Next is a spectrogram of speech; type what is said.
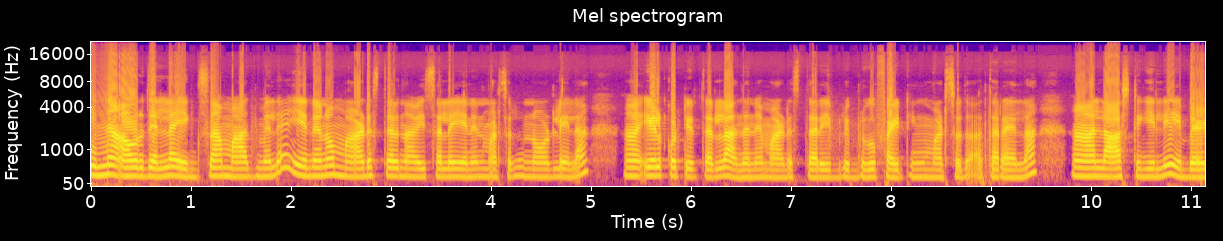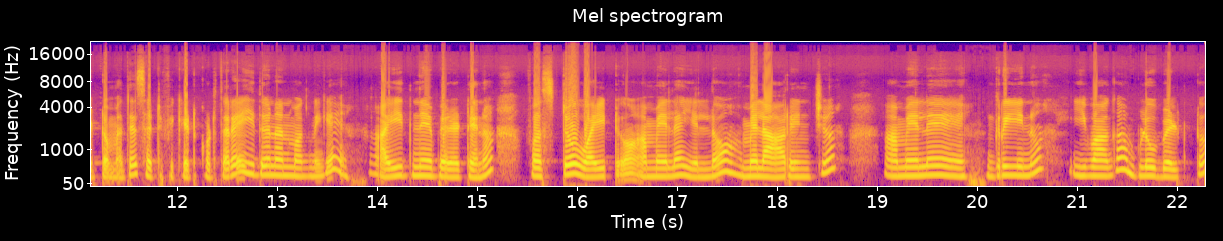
ಇನ್ನು ಅವ್ರದ್ದೆಲ್ಲ ಎಕ್ಸಾಮ್ ಆದಮೇಲೆ ಏನೇನೋ ಮಾಡಿಸ್ತಾರೆ ನಾವು ಈ ಸಲ ಏನೇನು ಮಾಡಿಸೋದು ನೋಡಲಿಲ್ಲ ಹೇಳ್ಕೊಟ್ಟಿರ್ತಾರಲ್ಲ, ಅದನ್ನೇ ಮಾಡಿಸ್ತಾರೆ ಇಬ್ಬರಿಬ್ರಿಗೂ ಫೈಟಿಂಗ್ ಮಾಡಿಸೋದು ಆ ಥರ ಎಲ್ಲ. ಲಾಸ್ಟಿಗೆ ಇಲ್ಲಿ ಬೆಲ್ಟು ಮತ್ತು ಸರ್ಟಿಫಿಕೇಟ್ ಕೊಡ್ತಾರೆ. ಇದು ನನ್ನ ಮಗನಿಗೆ ಐದನೇ ಬೆಲ್ಟೇನೋ ಫಸ್ಟು ವೈಟು ಆಮೇಲೆ ಎಲ್ಲೋ ಆಮೇಲೆ ಆರೆಂಜು ಆಮೇಲೆ ಗ್ರೀನು ಇವಾಗ ಬ್ಲೂ ಬೆಲ್ಟು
